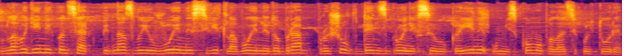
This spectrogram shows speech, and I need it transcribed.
Благодійний концерт під назвою Воїни світла, воїни добра пройшов в День Збройних сил України у міському палаці культури.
